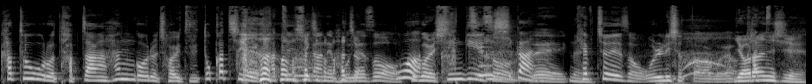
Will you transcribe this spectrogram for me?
카톡으로 답장한 거를 저희 둘이 똑같이 같은 시간에 맞아. 보내서 우와, 그걸 신기해서 시간. 네, 네. 캡처해서 올리셨더라고요. 11시에.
